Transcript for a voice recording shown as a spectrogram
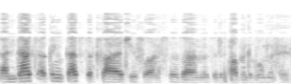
And that's, I think, that's the priority for us as, um, as the Department of Home Affairs.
